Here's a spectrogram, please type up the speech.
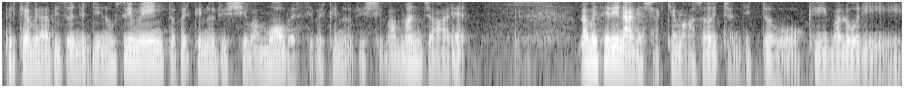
perché aveva bisogno di nutrimento, perché non riusciva a muoversi, perché non riusciva a mangiare. La veterinaria ci ha chiamato e ci ha detto che i valori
